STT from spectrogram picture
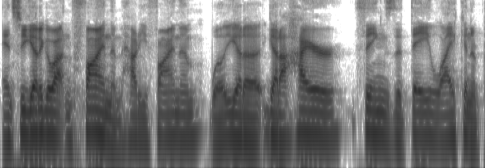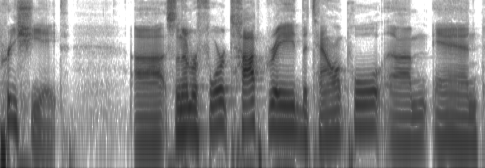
And so you got to go out and find them. How do you find them? Well, you got to got to hire things that they like and appreciate. Uh, so number four, top grade the talent pool, um, and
